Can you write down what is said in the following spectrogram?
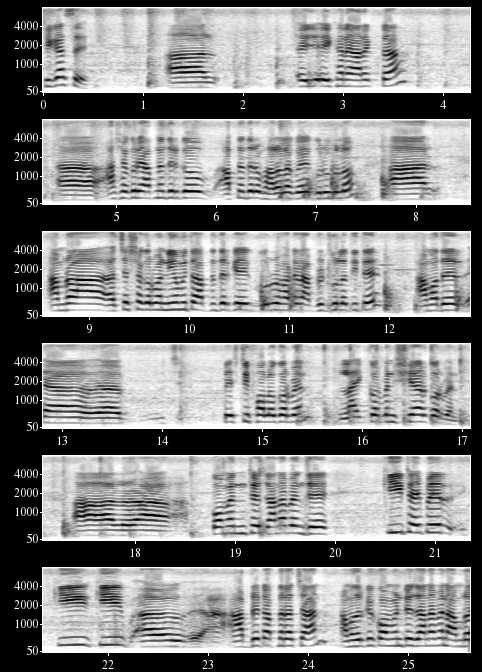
ঠিক আছে? আর এই এইখানে আরেকটা আশা করি আপনাদেরকেও, আপনাদেরও ভালো লাগবে গরুগুলো। আর আমরা চেষ্টা করব নিয়মিত আপনাদেরকে গরুর হাটের আপডেটগুলো দিতে। আমাদের পেজটি ফলো করবেন লাইক করবেন শেয়ার করবেন। আর কমেন্টে জানাবেন যে কি টাইপের কি কি আপডেট আপনারা চান। আমাদেরকে কমেন্টে জানাবেন, আমরা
